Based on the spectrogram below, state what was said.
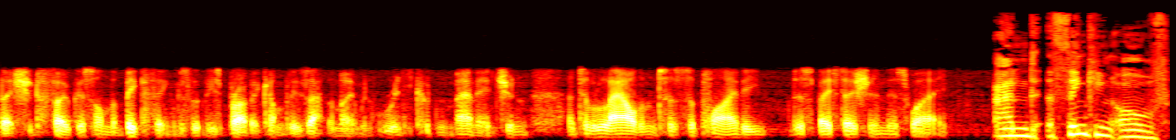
they should focus on the big things that these private companies at the moment really couldn't manage, and, and to allow them to supply the, the space station in this way. And thinking of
